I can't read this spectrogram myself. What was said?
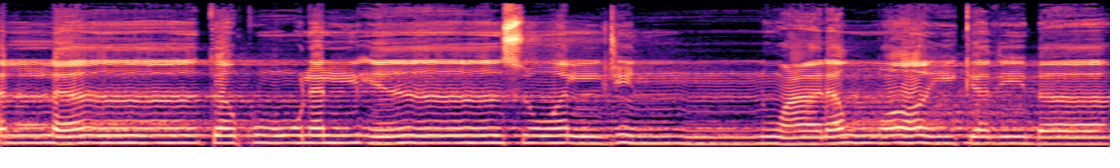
أن لن تقول الإنس والجن على الله كذبا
